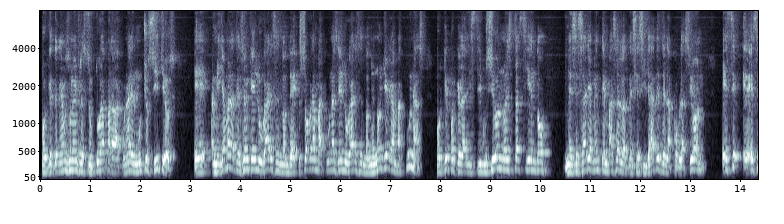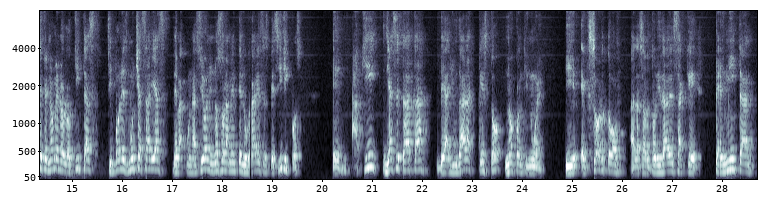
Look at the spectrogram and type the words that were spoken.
porque teníamos una infraestructura para vacunar en muchos sitios. Eh, me llama la atención que hay lugares en donde sobran vacunas y hay lugares en donde no llegan vacunas. ¿Por qué? Porque la distribución no está siendo necesariamente en base a las necesidades de la población. Ese, ese fenómeno lo quitas si pones muchas áreas de vacunación y no solamente lugares específicos. Eh, aquí ya se trata de ayudar a que esto no continúe. Y exhorto a las autoridades a que permitan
